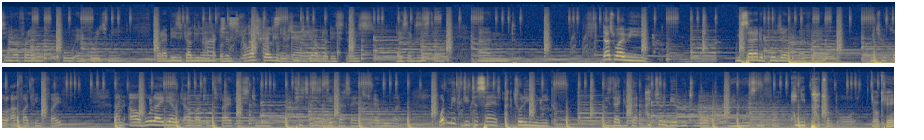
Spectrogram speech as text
senior friend who encouraged me, but I basically learned it from Purchase YouTube. So your that tells you tracks the huge gap that is that is that is existing, and that's why we we started a project with my friend, which we call Alpha 25. And our whole idea with Alpha 25 is to teach this data science to everyone. What makes data science actually unique is that you can actually be able to work remotely from any part of the world. Okay.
